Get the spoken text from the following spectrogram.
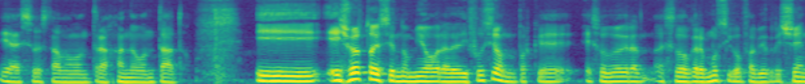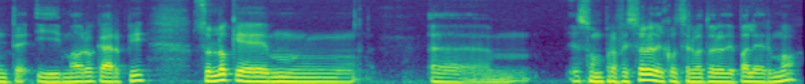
Y a eso estamos trabajando con Tato. Y, yo estoy haciendo mi obra de difusión, porque esos dos, esos dos gran músicos, Fabio Crescente y Mauro Carpi, son los que mm, eh, son profesores del Conservatorio de Palermo,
